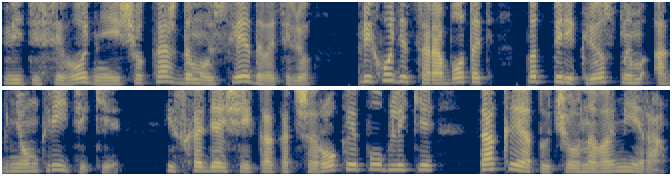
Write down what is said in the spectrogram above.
ведь и сегодня еще каждому исследователю приходится работать под перекрестным огнем критики, исходящей как от широкой публики, так и от ученого мира.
